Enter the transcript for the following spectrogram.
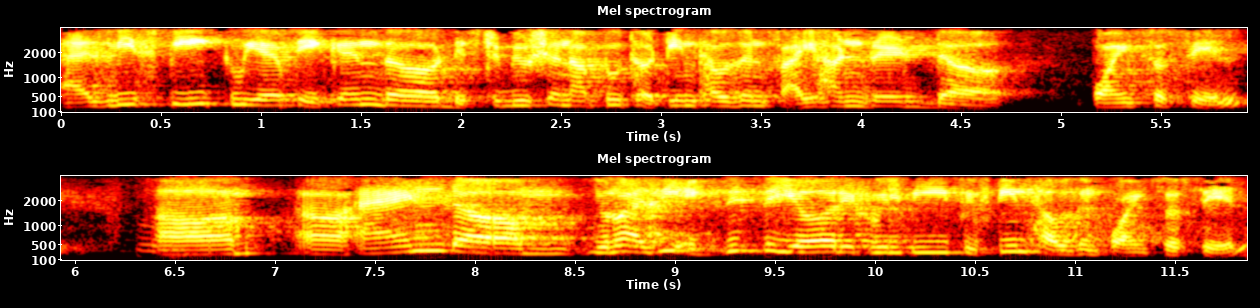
As we speak, we have taken the distribution up to 13,500 uh, points of sale. Mm -hmm. um, uh, and, um, you know, as we exit the year, it will be 15,000 points of sale.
